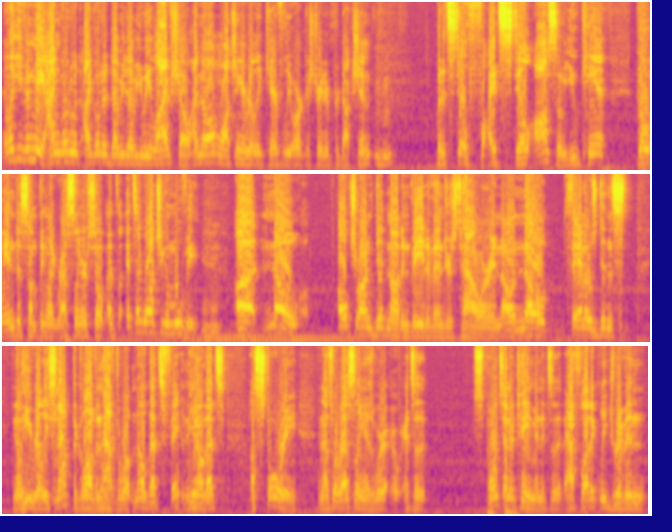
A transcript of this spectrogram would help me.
And like even me, I can go to a, I go to a WWE live show. I know I'm watching a really carefully orchestrated production, but it's still fu- it's still awesome. You can't go into something like wrestling or soap. It's, it's like watching a movie. Uh, no, Ultron did not invade Avengers Tower, and oh no, Thanos didn't. You know, he really snapped the glove in half the world. No, that's fa- You know, that's a story, and that's what wrestling is. Where it's a sports entertainment. It's an athletically driven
